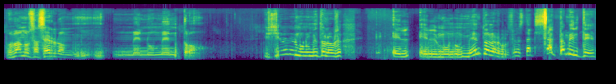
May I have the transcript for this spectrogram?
pues vamos a hacerlo monumento. Hicieron el monumento a la revolución. El, monumento a la revolución está exactamente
